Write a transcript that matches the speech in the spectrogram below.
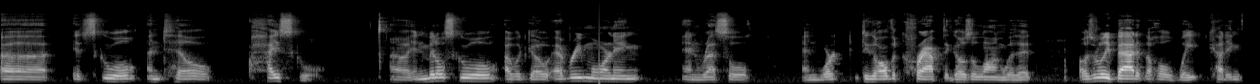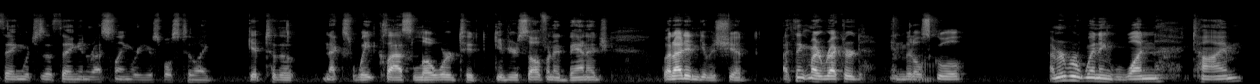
uh, at school until high school. Uh, in middle school, I would go every morning and wrestle and work, do all the crap that goes along with it. I was really bad at the whole weight cutting thing, which is a thing in wrestling where you're supposed to like get to the next weight class lower to give yourself an advantage. But I didn't give a shit. I think my record in middle school, I remember winning one time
